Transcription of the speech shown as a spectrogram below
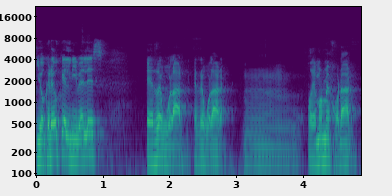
Yo creo que el nivel es, es regular, es regular. Mm, podemos mejorar.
